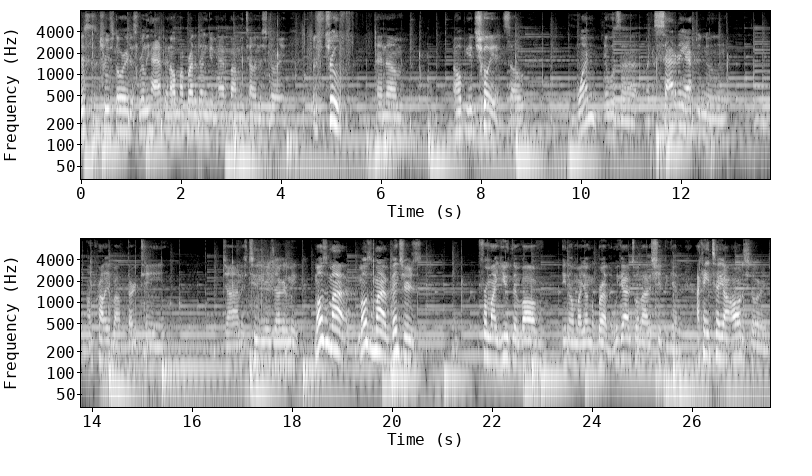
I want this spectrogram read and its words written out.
this is a true story. This really happened. I hope my brother doesn't get mad about me telling the story, but it's the truth, and um, I hope you enjoy it. So one, it was a like a Saturday afternoon. I'm probably about 13 John is two years younger than me. Most of my most of my adventures from my youth involve, you know, my younger brother. We got into a lot of shit together. I can't tell y'all all the stories,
